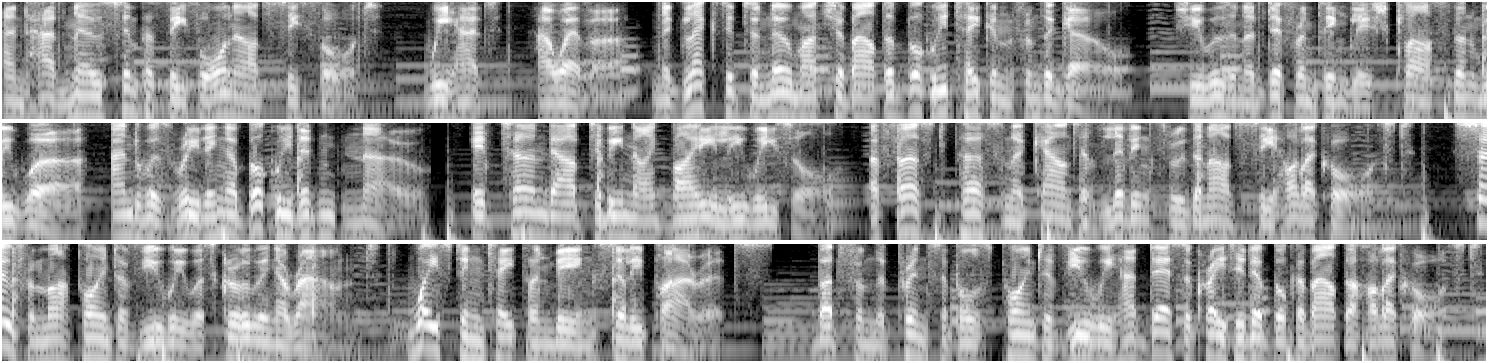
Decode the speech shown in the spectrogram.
and had no sympathy for Nazi thought. We had, however, neglected to know much about the book we'd taken from the girl. She was in a different English class than we were, and was reading a book we didn't know. It turned out to be Night by Elie Wiesel, a first person account of living through the Nazi Holocaust. So from our point of view we were screwing around, wasting tape and being silly pirates. But from the principal's point of view we had desecrated a book about the Holocaust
